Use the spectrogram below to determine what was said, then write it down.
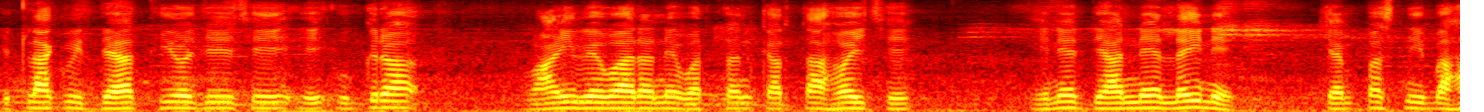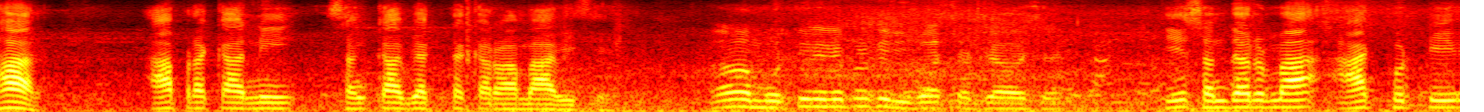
કેટલાક વિદ્યાર્થીઓ જે છે, એ ઉગ્ર વાણી વ્યવહાર અને વર્તન કરતા હોય છે. એને ધ્યાને લઈને કેમ્પસની બહાર આ પ્રકારની શંકા વ્યક્ત કરવામાં આવી છે. મૂર્તિને પણ કંઈ વિવાદ સર્જાયો છે? એ સંદર્ભમાં આઠ ફૂટની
